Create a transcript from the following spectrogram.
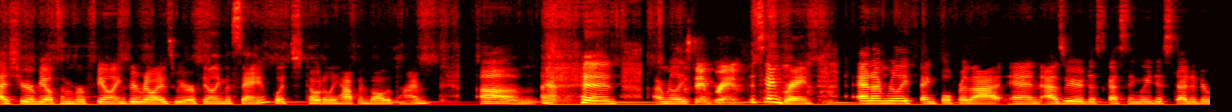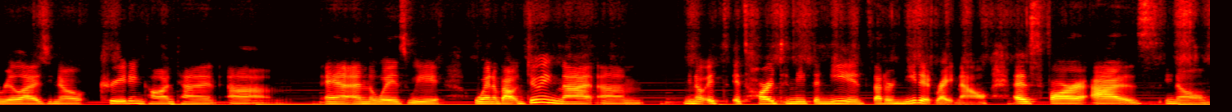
as she revealed some of her feelings, we realized we were feeling the same, which totally happens all the time. Um, and I'm really the same brain. The same brain. And I'm really thankful for that. And as we were discussing, we just started to realize, you know, creating content um, and, and, the ways we went about doing that. Um, you know, it's it's hard to meet the needs that are needed right now, as far as you know,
